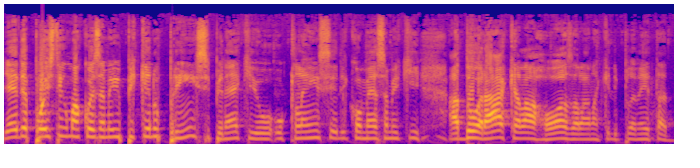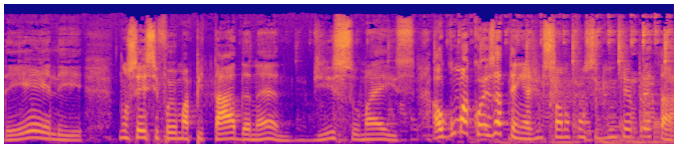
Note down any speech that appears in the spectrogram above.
E aí depois tem uma coisa meio Pequeno Príncipe, né? Que o, o Clancy ele começa meio que adorar aquela rosa lá naquele planeta dele. Não sei se foi uma pitada, né? Disso, mas alguma coisa tem, a gente só não conseguiu interpretar.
